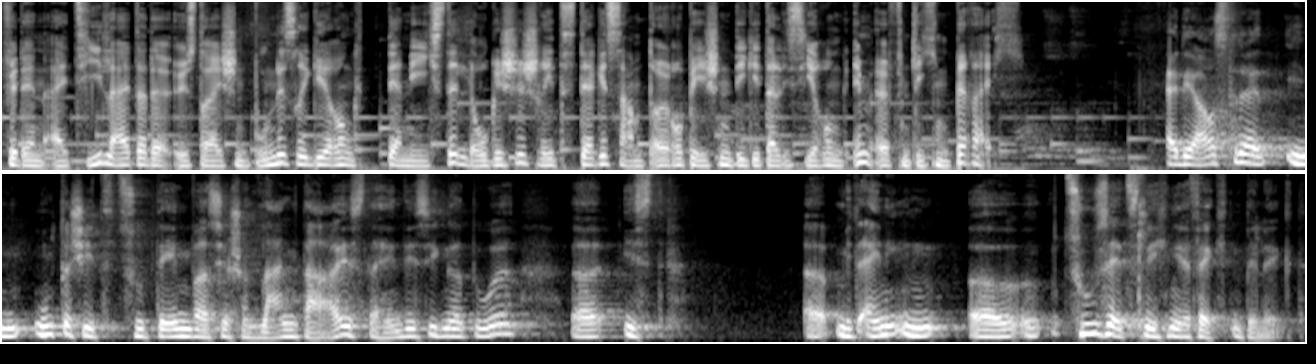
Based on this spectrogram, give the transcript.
Für den IT-Leiter der österreichischen Bundesregierung der nächste logische Schritt der gesamteuropäischen Digitalisierung im öffentlichen Bereich. ID Austria im Unterschied zu dem, was ja schon lang da ist, der Handysignatur, äh, ist äh, mit einigen äh, zusätzlichen Effekten belegt.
